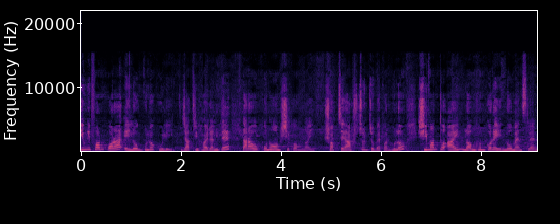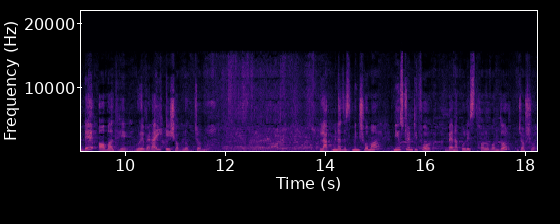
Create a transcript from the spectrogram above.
ইউনিফর্ম পরা এই লোকগুলো কুলি। যাত্রী হয়রানিতে তারাও কোনো অংশে কম নয়। সবচেয়ে আশ্চর্য ব্যাপার হলো সীমান্ত আইন লঙ্ঘন করেই নো ম্যান্স ল্যান্ডে অবাধে ঘুরে বেড়ায় এইসব লোকজন। Lakmina Jesmin Soma News Twenty Four Benapole স্থলবন্দর যশোর।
